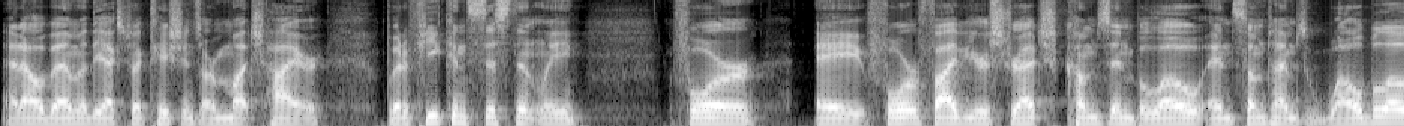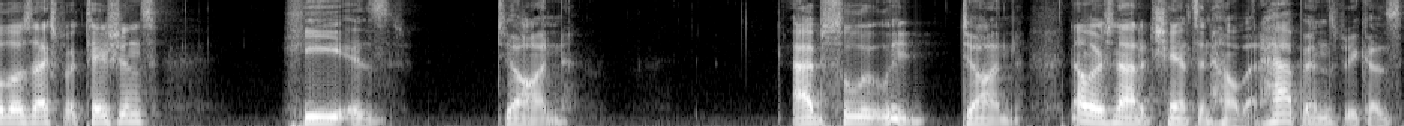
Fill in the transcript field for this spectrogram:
at Alabama. The expectations are much higher. But if he consistently, for a four or five year stretch, comes in below and sometimes well below those expectations, he is done. Absolutely done. Now, there's not a chance in hell that happens because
